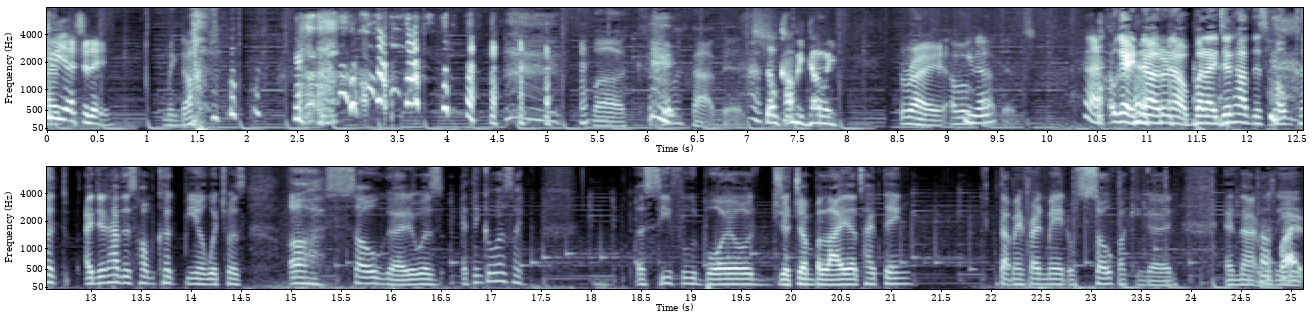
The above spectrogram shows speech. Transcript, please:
did you eat yesterday? McDonald's. Fuck. I'm a fat bitch. Don't call me Joey. Right. I'm a You know? fat bitch. Okay, no, no, no. But I did have this home cooked. I did have this home cooked meal, which was, oh, so good. It was. I think it was like a seafood boiled j- jambalaya type thing that my friend made. It was so fucking good, and that Sounds really fire.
